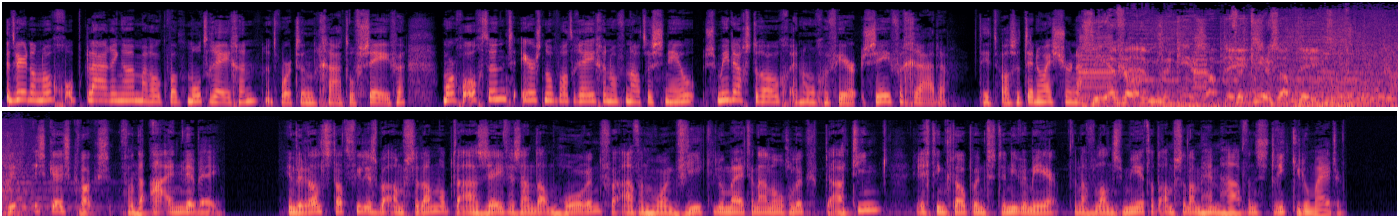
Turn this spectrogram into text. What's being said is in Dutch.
Het weer dan nog, opklaringen, maar ook wat motregen. Het wordt een graad of 7. Morgenochtend eerst nog wat regen of natte sneeuw. Smiddags droog en ongeveer 7 graden. Dit was het NOS Journaal. ZFM, verkeersupdate. verkeersupdate. Dit is Kees Kwaks van de ANWB. In de Randstad files bij Amsterdam op de A7 Zaandam-Horen... voor Avenhoorn 4 kilometer na een ongeluk. De A10 richting knooppunt de Nieuwe Meer... vanaf Landsmeer tot Amsterdam-Hemhavens 3 kilometer.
